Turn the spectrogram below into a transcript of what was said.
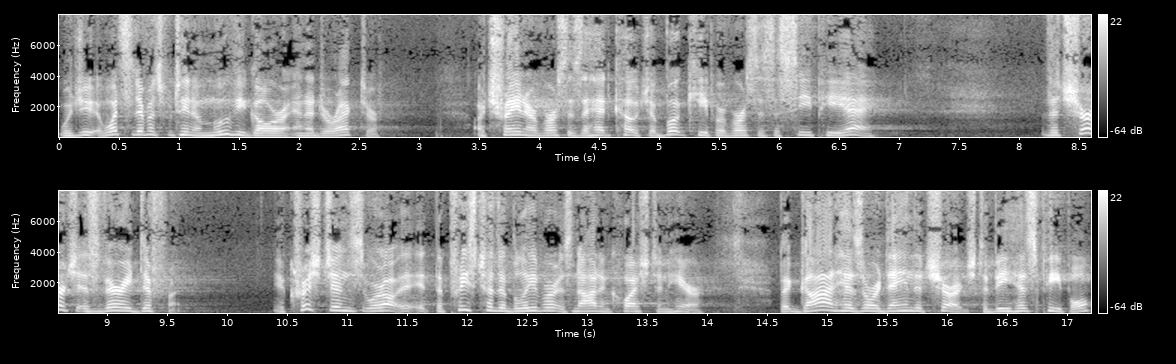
Would you, what's the difference between a moviegoer and a director? A trainer versus a head coach, a bookkeeper versus a CPA. The church is very different. You know, Christians, all, it, the priesthood of the believer is not in question here. But God has ordained the church to be his people,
